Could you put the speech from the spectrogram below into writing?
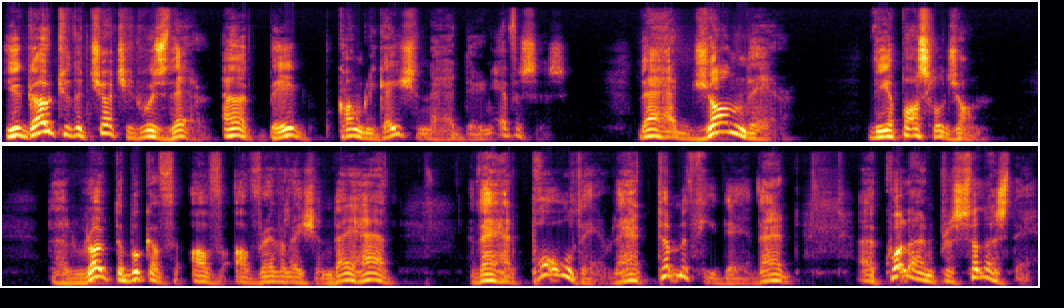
You go to the church, it was there, a big congregation they had there in Ephesus. They had John there, the Apostle John, that wrote the book of, of, of Revelation. They had they had Paul there, they had Timothy there, they had uh, Aquila and Priscilla's there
